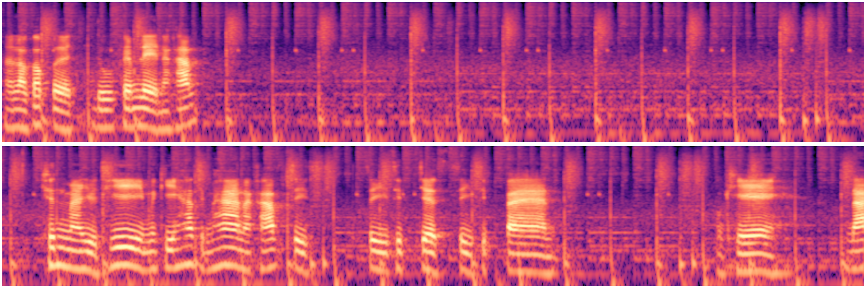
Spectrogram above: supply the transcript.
แล้วเราก็เปิดดูเฟรมเรทนะครับ ขึ้นมาอยู่ที่เมื่อกี้ 55 นะครับ4 47 48 โอเค ได้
